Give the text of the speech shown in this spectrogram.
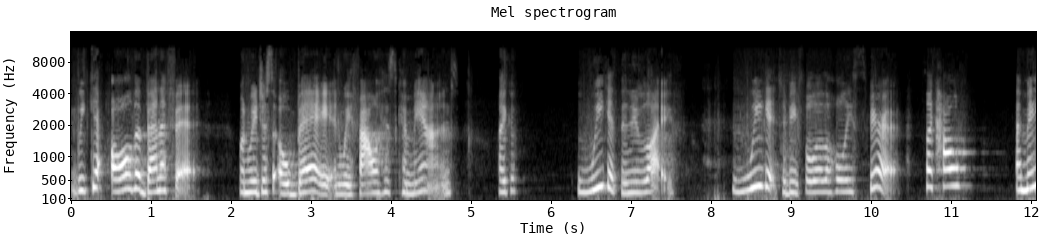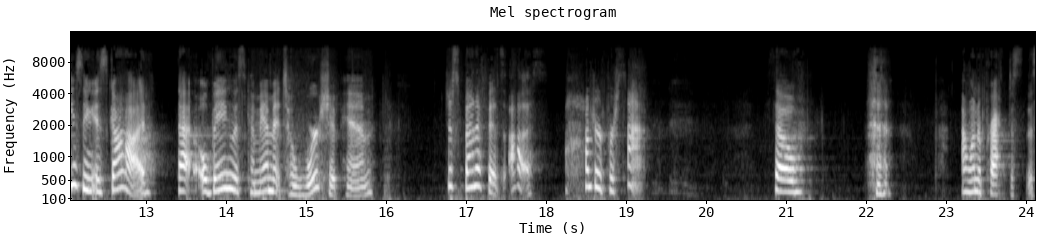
we get all the benefit when we just obey and we follow his command. Like we get the new life. We get to be full of the Holy Spirit. Like, how amazing is God that obeying this commandment to worship Him just benefits us 100%. So, I want to practice this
